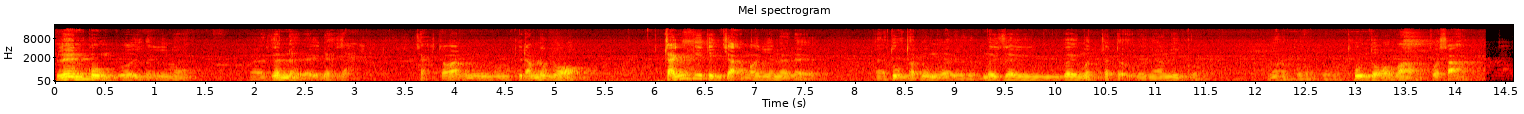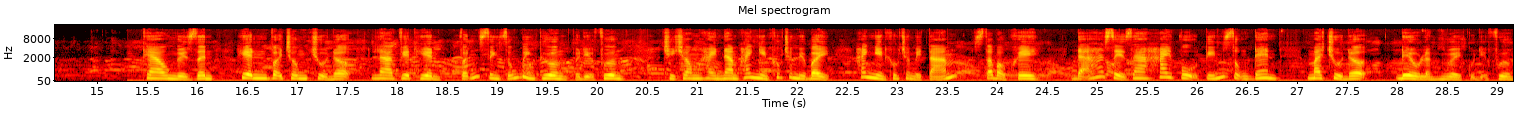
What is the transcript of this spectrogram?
lên cùng với coi như là à, dân ở đấy để giải giải toán cái đám đông đó tránh cái tình trạng coi như là để à, tụ tập đông người mây dây gây mất trật tự và an ninh của, của, của, của thôn đó và của xã. Theo người dân, hiện vợ chồng chủ nợ là Việt Hiền vẫn sinh sống bình thường ở địa phương. Chỉ trong hai năm 2017-2018, xã Bảo Khê đã xảy ra hai vụ tín dụng đen mà chủ nợ đều là người của địa phương.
